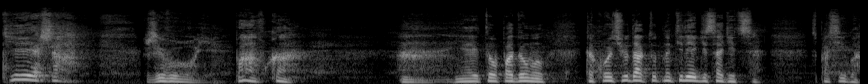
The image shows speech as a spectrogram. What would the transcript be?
Теша! Живой! Павка! Я и то подумал, какой чудак тут на телеге садится. Спасибо.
